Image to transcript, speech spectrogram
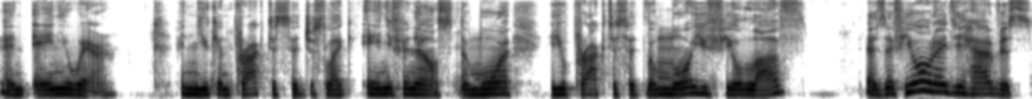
and anywhere. And you can practice it just like anything else. The more you practice it, the more you feel love, as if you already have this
